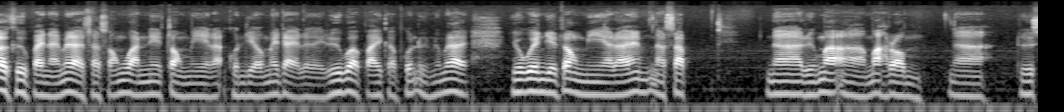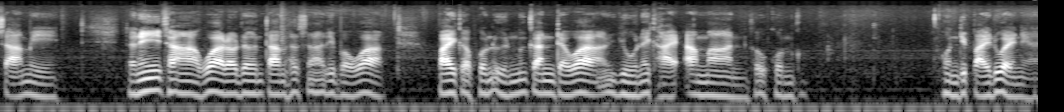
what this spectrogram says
ก็คือไปไหนไม่ได้สักสองวันนี่ต้องมีละคนเดียวไม่ได้เลย หรือว่าไปกับคนอื่นก็ไม่ได้ ยกเว้นจะต้องมีอะไรนะทรัพย์นะหรือมาอ่ามารอมนะ หรือสามีแต่นี้ถ้าหากว่าเราเดินตามทัศนะที่บอกว่า ไปกับคนอื่นเหมือนกัน แต่ว่าอยู่ในขายอามานเขาคนคนที่ไปด้วยเนี่ย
